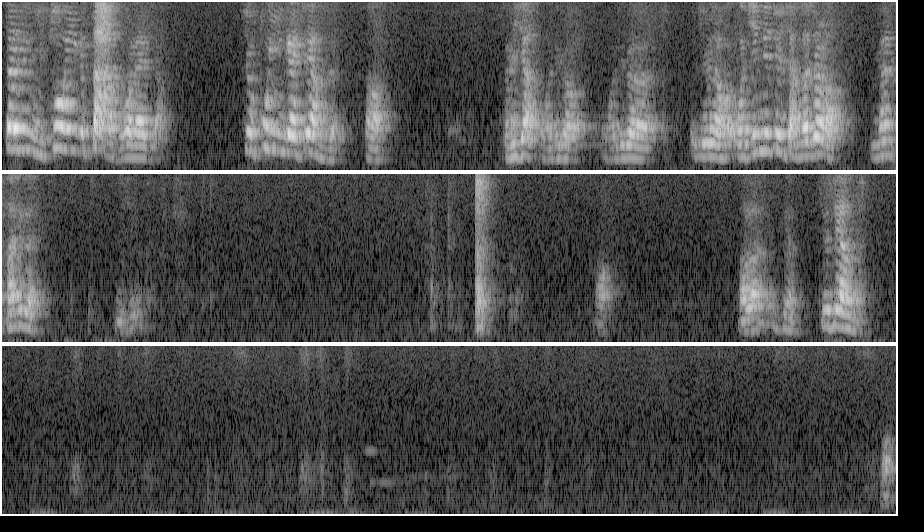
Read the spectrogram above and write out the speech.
但是你作为一个大国来讲，就不应该这样子啊。等一下，我这个我这个，我今天就讲到这儿了。你看他这个，好，好了，就就这样子。好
